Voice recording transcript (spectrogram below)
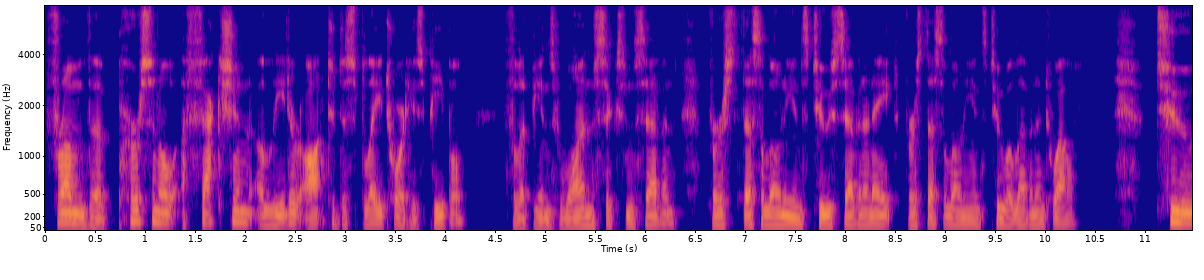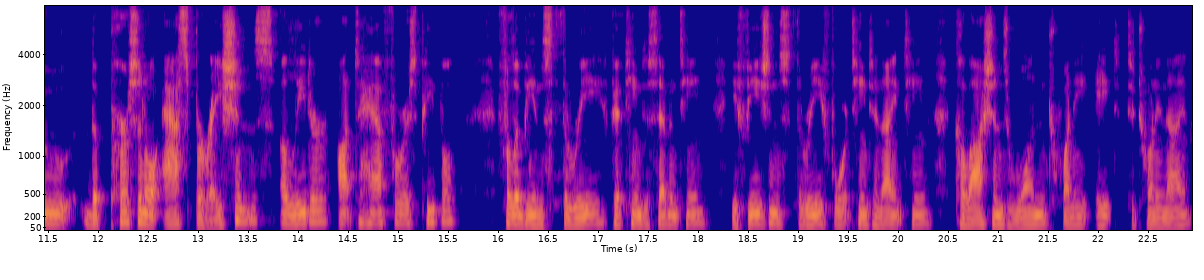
From the personal affection a leader ought to display toward his people, Philippians 1 6 and 7, 1 Thessalonians 2 7 and 8, 1 Thessalonians 2 11 and 12, to the personal aspirations a leader ought to have for his people. Philippians 3 15 to 17, Ephesians 3 14 to 19, Colossians 1 28 to 29.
